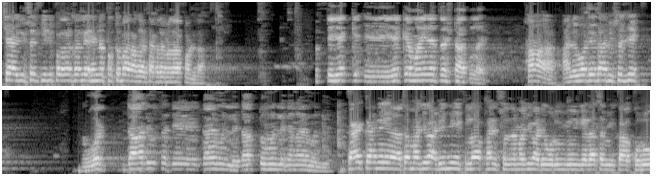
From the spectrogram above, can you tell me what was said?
चार दिवसात किती पगार झाले ह्यांना फक्त बारा हजार टाकला मला अकाउंटला फक्त एक एका महिन्याचाच टाकलाय. हा आणि वर दहा दिवसाचे वर दहा दिवसाचे काय म्हणले? टाकतो म्हणले का नाही म्हणले? काय काय नाही आता माझी गाडी मी एकला फाईल माझी गाडी ओढून घेऊन गेला आता मी का करू?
